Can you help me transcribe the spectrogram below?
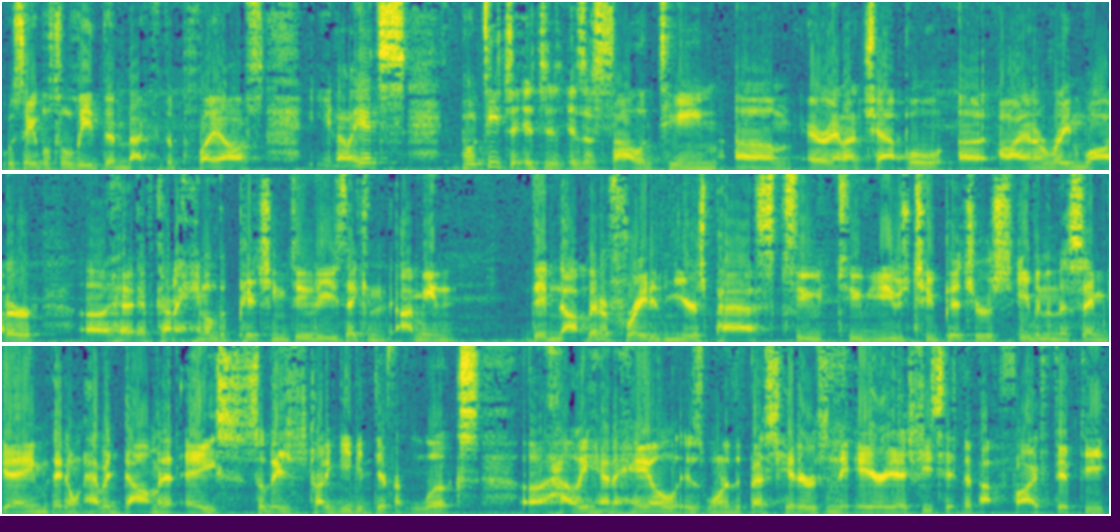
was able to lead them back to the playoffs. You know, it's Poteet is, is a solid team. Um, Ariana Chapel, uh, Ayana Rainwater uh, have, have kind of handled the pitching duties. They can, I mean they've not been afraid in years past to to use two pitchers even in the same game. They don't have a dominant ace, so they just try to give you different looks. Uh, Hallie Hannah Hale is one of the best hitters in the area. She's hitting about 550.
